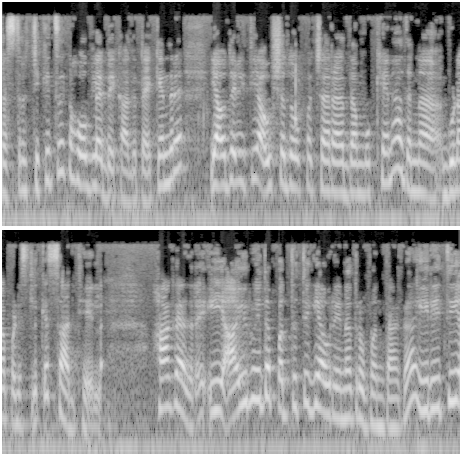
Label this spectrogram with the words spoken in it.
ಶಸ್ತ್ರಚಿಕಿತ್ಸೆಗೆ ಹೋಗಲೇಬೇಕಾಗುತ್ತೆ. ಯಾಕೆಂದ್ರೆ ಯಾವುದೇ ರೀತಿಯ ಔಷಧೋಪಚಾರದ ಮುಖೇನ ಅದನ್ನ ಗುಣಪಡಿಸಲಿಕ್ಕೆ ಸಾಧ್ಯ ಇಲ್ಲ. ಹಾಗಾದ್ರೆ ಈ ಆಯುರ್ವೇದ ಪದ್ಧತಿಗೆ ಅವ್ರು ಏನಾದರೂ ಬಂದಾಗ ಈ ರೀತಿಯ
